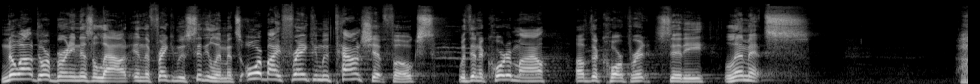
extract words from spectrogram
No outdoor burning is allowed in the Frankenmuth city limits or by Frankenmuth Township folks within a quarter mile of the corporate city limits. you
